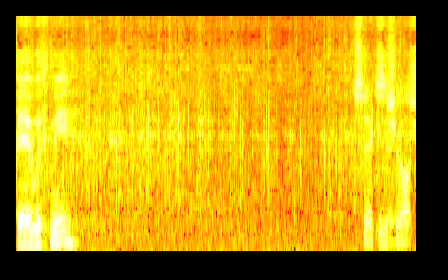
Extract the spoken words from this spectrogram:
bear with me. Second shot.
